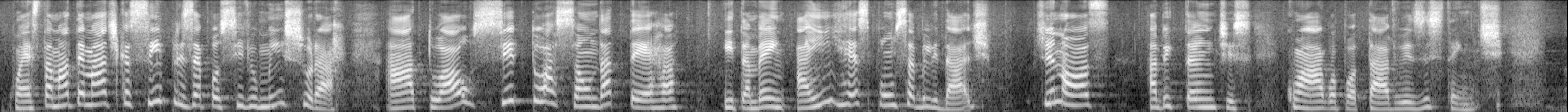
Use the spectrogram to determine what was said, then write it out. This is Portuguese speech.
Com esta matemática simples é possível mensurar a atual situação da Terra e também a irresponsabilidade de nós, habitantes, com a água potável existente.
